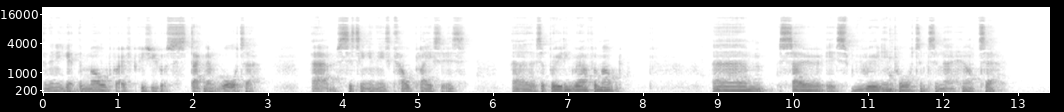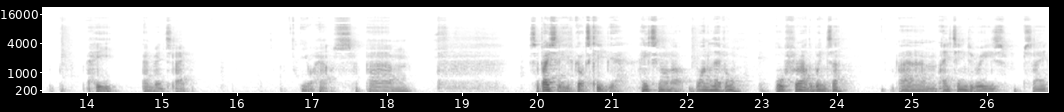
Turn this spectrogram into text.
And then you get the mold growth because you've got stagnant water um, sitting in these cold places. Uh, that's a breeding ground for mold. Um, so it's really important to know how to heat and ventilate your house. Um, So basically you've got to keep your heating on at one level all throughout the winter, um, 18 degrees say.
